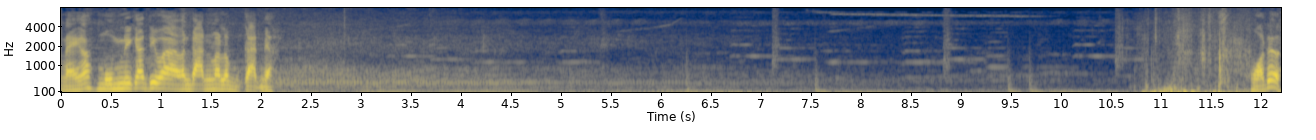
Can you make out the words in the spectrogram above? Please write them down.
ไหนก็มุมนี้ก็ที่ว่ามันดันมาลำกัดเนี่ยหัวเด้อ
